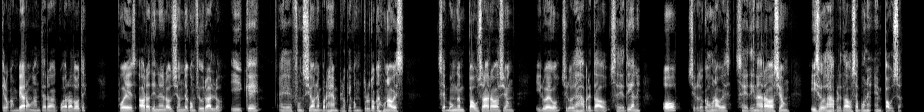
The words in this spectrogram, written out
que lo cambiaron, antes era cuadradote. Pues ahora tiene la opción de configurarlo y que eh, funcione, por ejemplo, que cuando tú lo toques una vez se ponga en pausa la grabación y luego, si lo dejas apretado, se detiene. O si lo tocas una vez, se detiene la grabación y si lo dejas apretado, se pone en pausa.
